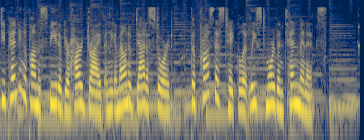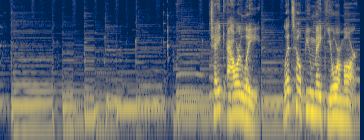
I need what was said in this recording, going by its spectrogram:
Depending upon the speed of your hard drive and the amount of data stored, the process take will at least more than 10 minutes. Take our lead. Let's help you make your mark.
